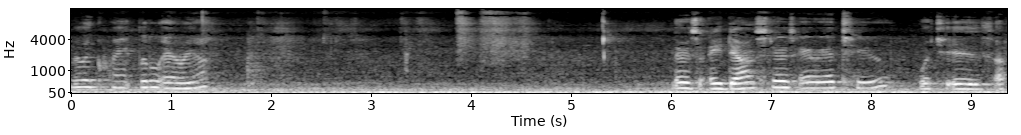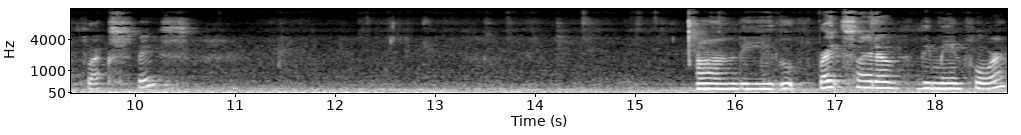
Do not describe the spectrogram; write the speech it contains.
Really quaint little area. There's a downstairs area too, which is a flex space. On the right side of the main floor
